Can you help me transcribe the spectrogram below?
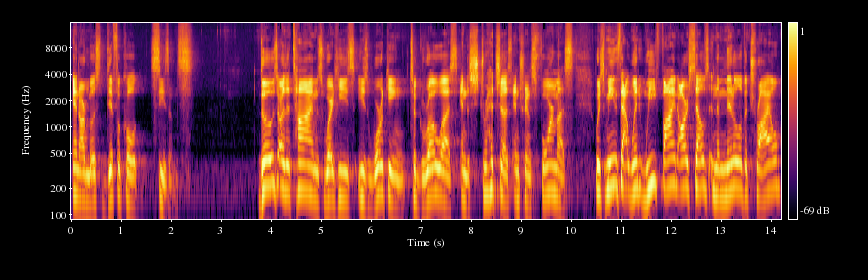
in our most difficult seasons. Those are the times where he's, he's working to grow us and to stretch us and transform us, which means that when we find ourselves in the middle of a trial,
